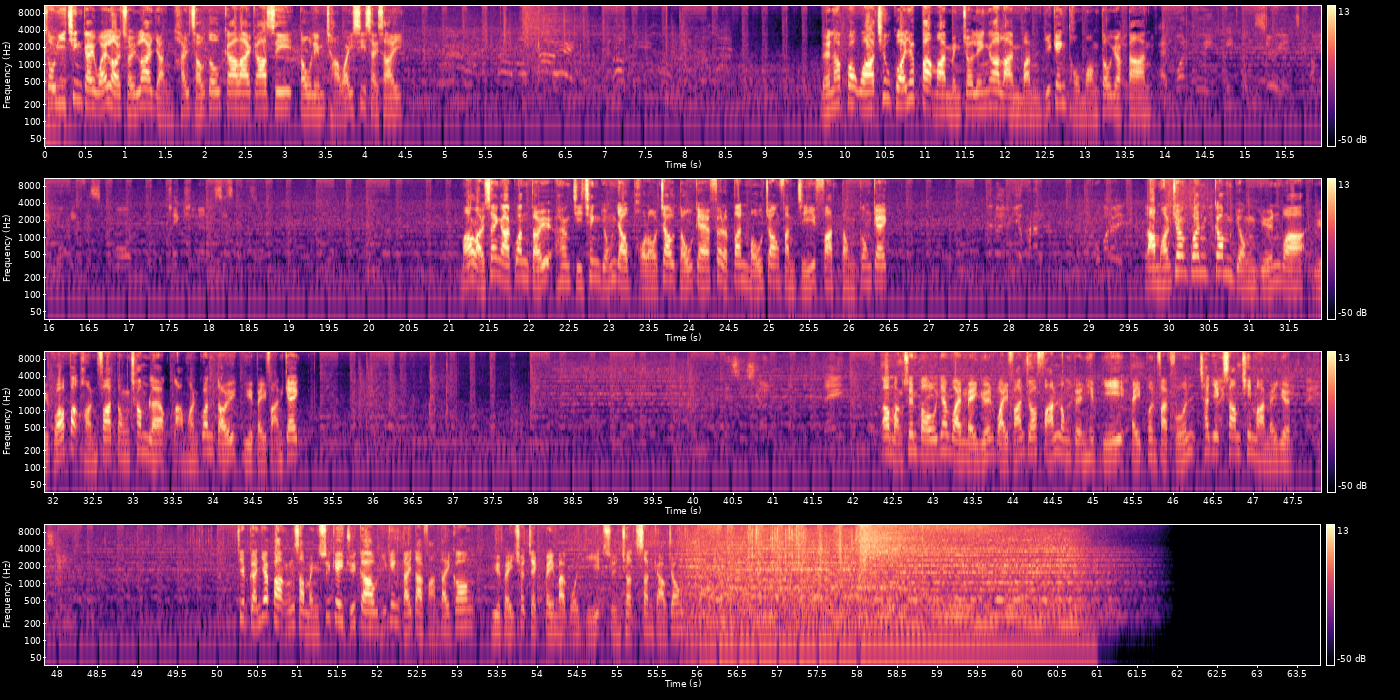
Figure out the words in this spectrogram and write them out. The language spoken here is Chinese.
数以千计委内瑞拉人喺首都加拉加斯悼念查韦斯逝世。联合国话超过一百万名叙利亚难民已经逃亡到约旦。马来西亚军队向自称拥有婆罗洲岛嘅菲律宾武装分子发动攻击。南韩将军金融院话如果北韩发动侵略南韩军队预备反击。欧盟宣布因为微软违反咗反垄断协议被判罚款七亿三千万美元。接近一百五十名枢机主教已经抵达梵蒂冈预备出席秘密会议选出新教宗。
